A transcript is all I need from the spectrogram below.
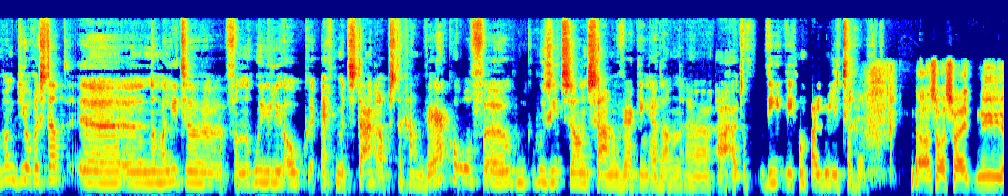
Want Jor, is dat uh, normaliter van hoe jullie ook echt met start-ups te gaan werken? Of uh, hoe, hoe ziet zo'n samenwerking er dan uh, uit? Of wie, wie komt bij jullie terecht? Nou, zoals wij het nu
